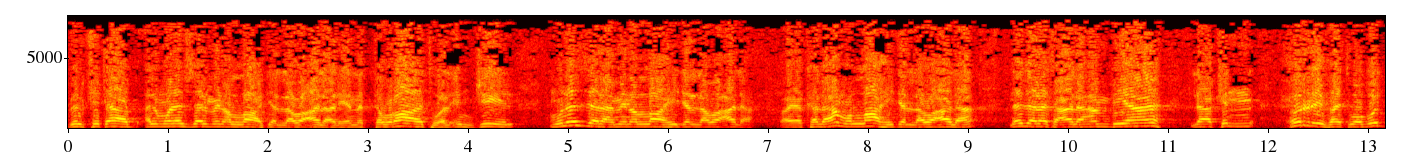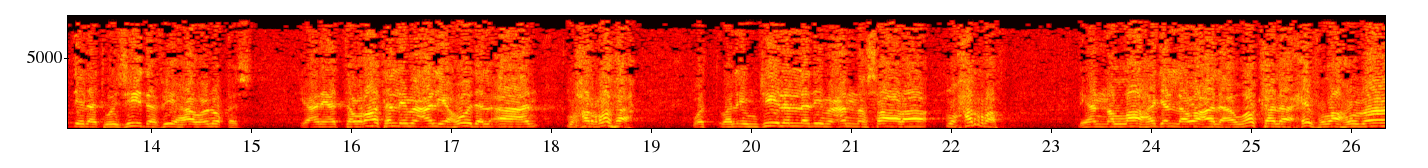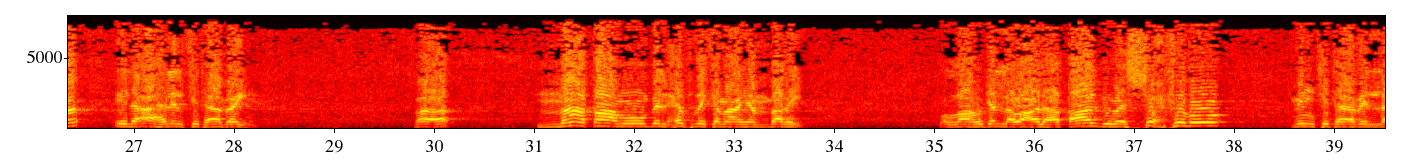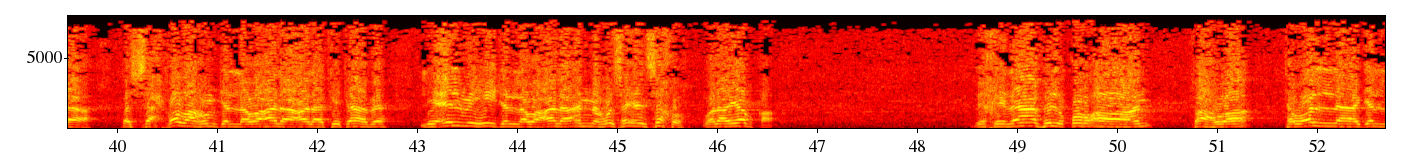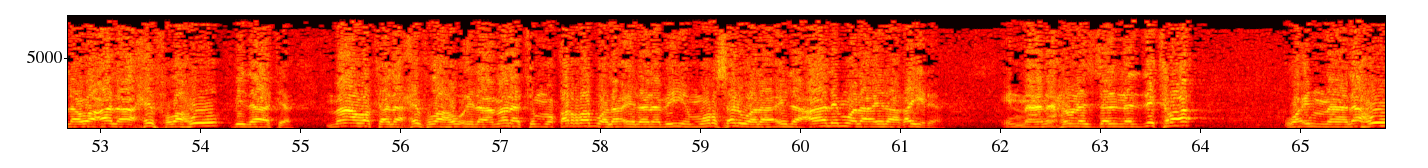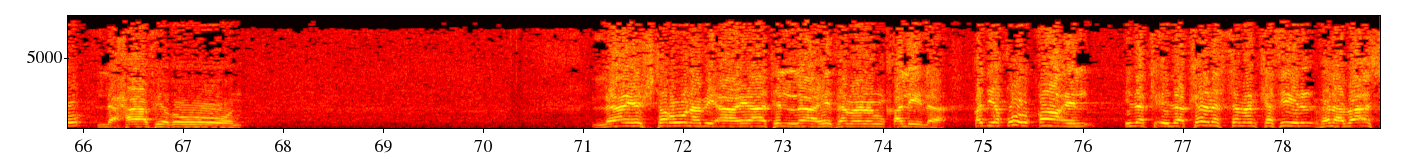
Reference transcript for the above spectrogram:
بالكتاب المنزل من الله جل وعلا لأن التوراة والإنجيل منزلة من الله جل وعلا وهي كلام الله جل وعلا نزلت على أنبيائه لكن حرفت وبدلت وزيد فيها ونقص. يعني التوراة اللي مع اليهود الآن محرفة والإنجيل الذي مع النصارى محرف. لأن الله جل وعلا وكل حفظهما إلى أهل الكتابين. فما قاموا بالحفظ كما ينبغي. والله جل وعلا قال بما استحفظوا من كتاب الله. فاستحفظهم جل وعلا على كتابه لعلمه جل وعلا أنه سينسخه ولا يبقى. بخلاف القرآن فهو تولى جل وعلا حفظه بذاته. ما وكل حفظه إلى ملك مقرب ولا إلى نبي مرسل ولا إلى عالم ولا إلى غيره. إنا نحن نزلنا الذكر وإنا له لحافظون. لا يشترون بآيات الله ثمنا قليلا. قد يقول قائل إذا إذا كان الثمن كثير فلا بأس.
